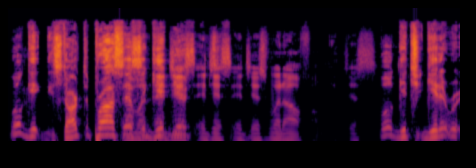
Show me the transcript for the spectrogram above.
Well, get start the process That and one- get it you. just, it just, it just went off on me. Just Well, get you get it. Re-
